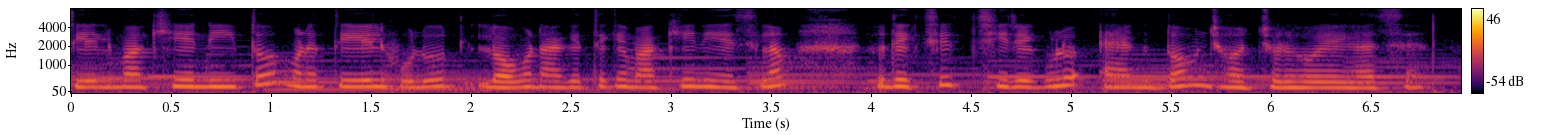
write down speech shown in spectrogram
তেল মাখিয়ে নিই তো। মানে তেল, হলুদ, লবণ আগে থেকে মাখিয়ে নিয়েছিলাম। তো দেখছি চিড়েগুলো একদম ঝরঝরে হয়ে গেছে।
